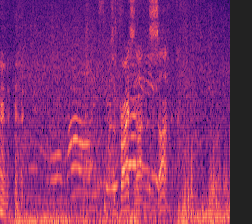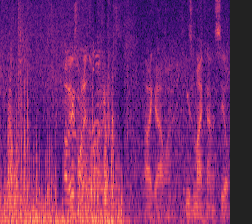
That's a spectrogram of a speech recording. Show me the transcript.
I'm surprised he's not in the sun. Oh, there's one in the water. I like that one. He's my kind of seal.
